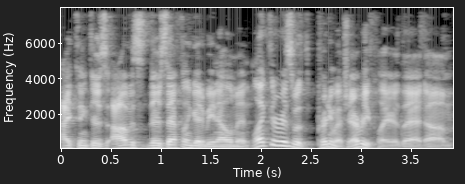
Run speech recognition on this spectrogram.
I think there's obviously, there's definitely going to be an element like there is with pretty much every player that, um,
